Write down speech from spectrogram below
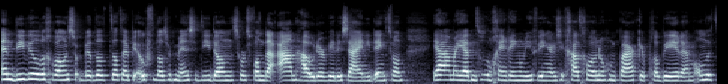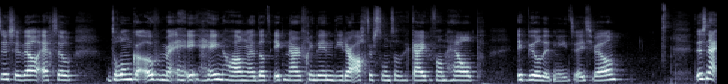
En die wilde gewoon, dat, dat heb je ook van dat soort mensen die dan een soort van de aanhouder willen zijn. Die denkt van, ja, maar je hebt nog geen ring om je vinger, dus ik ga het gewoon nog een paar keer proberen. Maar ondertussen wel echt zo dronken over me heen hangen. Dat ik naar een vriendin die daarachter stond zat te kijken van help, ik wil dit niet, weet je wel. Dus nou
